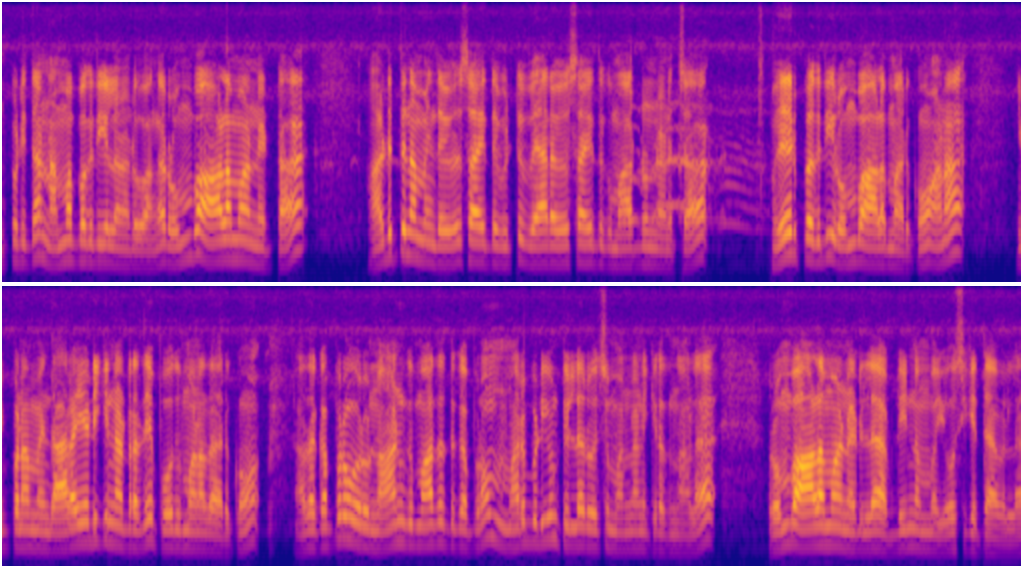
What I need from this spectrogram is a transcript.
இப்படி தான் நம்ம பகுதிகளில் நடுவாங்க. ரொம்ப ஆழமாக நெட்டால் அடுத்து நம்ம இந்த விவசாயத்தை விட்டு வேறு விவசாயத்துக்கு மாறணும்னு நினச்சா வேர் பகுதி ரொம்ப ஆழமாக இருக்கும். ஆனால் இப்போ நம்ம இந்த அரை அடிக்கு நடுறதே போதுமானதாக இருக்கும். அதுக்கப்புறம் ஒரு நான்கு மாதத்துக்கு அப்புறம் மறுபடியும் டில்லர் வச்சு மண் அணைக்கிறதுனால ரொம்ப ஆழமாக நடல அப்படின்னு நம்ம யோசிக்க தேவையில்ல.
